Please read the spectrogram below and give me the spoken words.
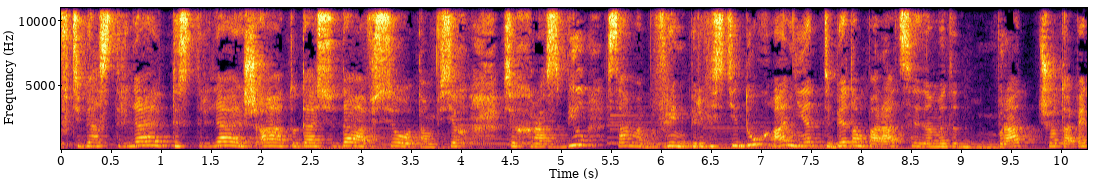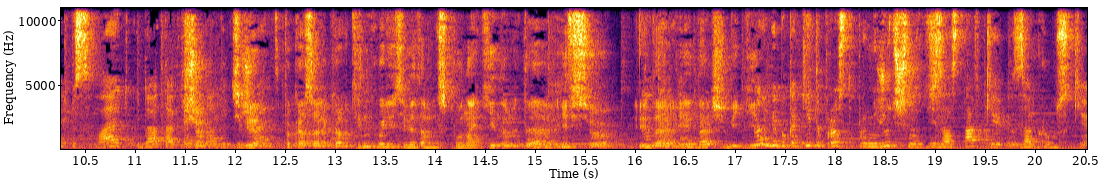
в тебя стреляют, ты стреляешь, а, туда-сюда, все, там, всех, всех разбил. Самое бы время перевести дух, а нет, тебе там по рации, там, этот брат что-то опять посылает, куда-то опять Всё, надо тебе бежать. показали картинку, где тебе там экспу накинули, да, и все. И, Ну да, да, и дальше беги. Ну, либо какие-то просто промежуточные заставки, загрузки.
